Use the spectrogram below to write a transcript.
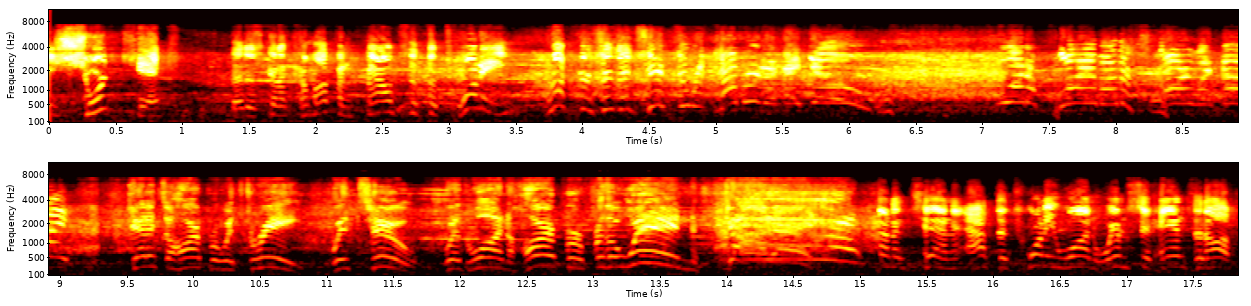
high short kick that is going to come up and bounce at the 20. Rutgers is a chance to recover it, and they do! What a play by the Scarlet Knights! Get it to Harper with three, with two, with one. Harper for the win! Got it! Down and 10 at the 21. Wimsatt hands it off.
